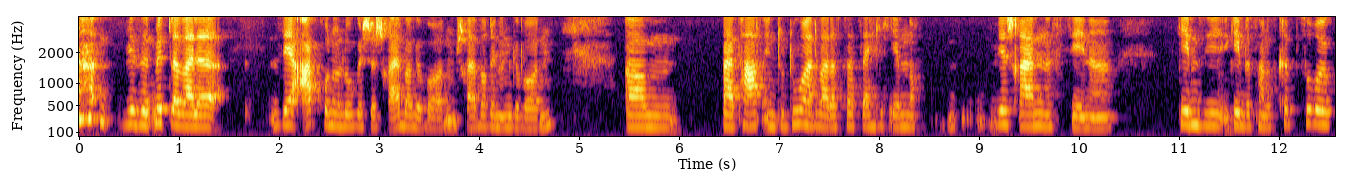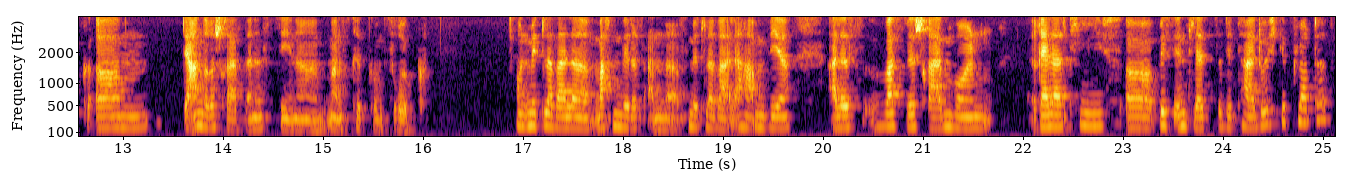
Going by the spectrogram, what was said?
wir sind mittlerweile sehr achronologische Schreiber geworden, Schreiberinnen geworden. Ähm, bei Path into Duat war das tatsächlich eben noch, wir schreiben eine Szene, geben, sie, geben das Manuskript zurück, ähm, der andere schreibt eine Szene, Manuskript kommt zurück. Und mittlerweile machen wir das anders. Mittlerweile haben wir alles, was wir schreiben wollen, relativ äh, bis ins letzte Detail durchgeplottet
